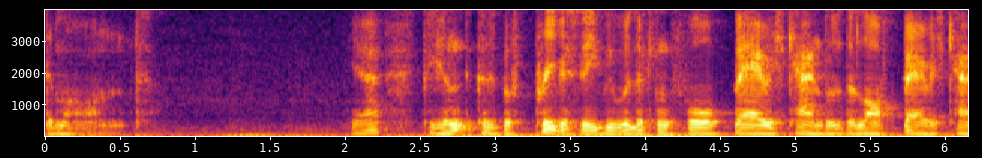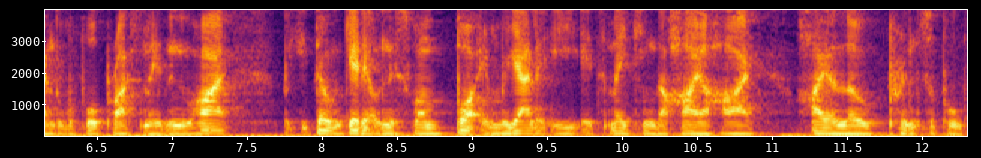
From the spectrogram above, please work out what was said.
demand. Yeah? Because previously we were looking for bearish candles the last bearish candle before price made a new high but you don't get it on this one but in reality it's making the higher high higher low principle.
